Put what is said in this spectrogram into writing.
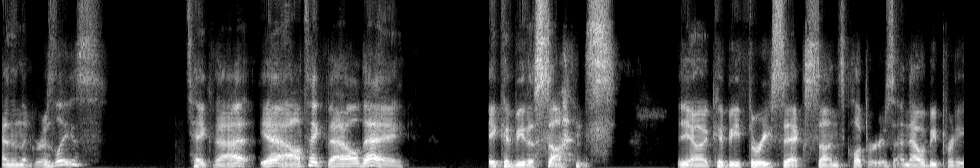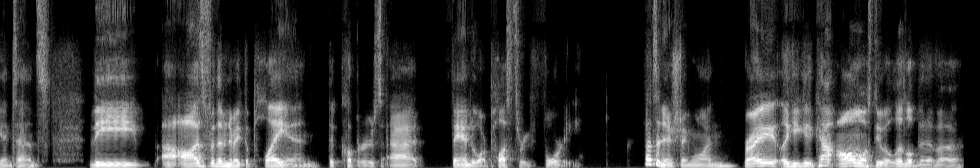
and then the Grizzlies. Take that, yeah, I'll take that all day. It could be the Suns. you know, it could be three six Suns Clippers, and that would be pretty intense. The uh, odds for them to make the play in the Clippers at FanDuel are plus three forty. That's an interesting one, right? Like you could kind of almost do a little bit of a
